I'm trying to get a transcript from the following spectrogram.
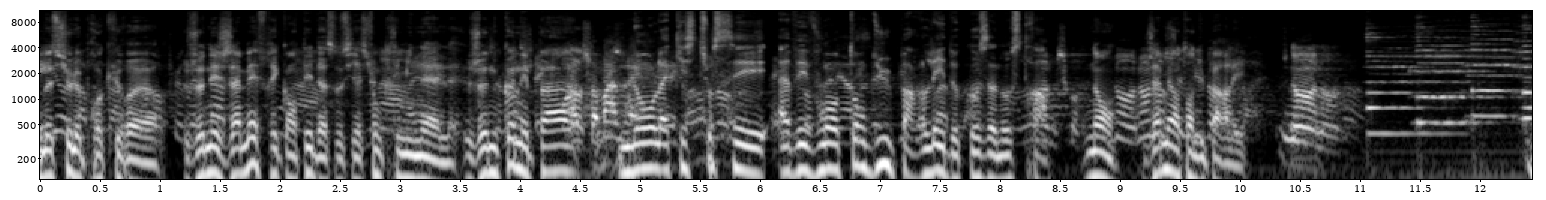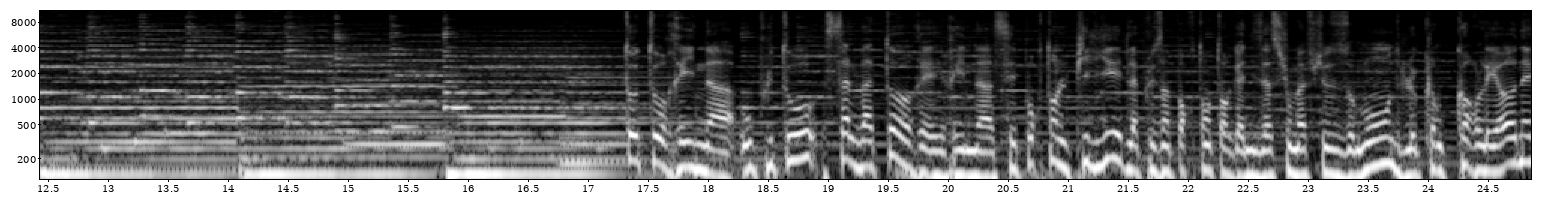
Monsieur le procureur, je n'ai jamais fréquenté d'association criminelle. Je ne connais pas... Non, la question c'est avez-vous entendu parler de Cosa Nostra? Non, jamais entendu parler. No, no. Toto Rina, ou plutôt Salvatore Rina, c'est pourtant le pilier de la plus importante organisation mafieuse au monde, le clan Corleone.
